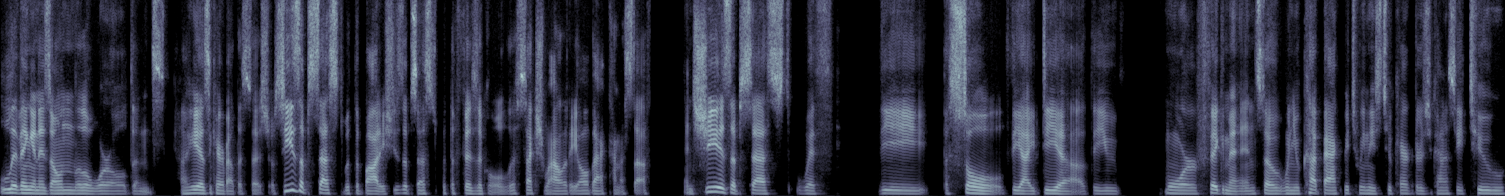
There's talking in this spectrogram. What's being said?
living in his own little world and uh, he doesn't care about this. So she's obsessed with the body. She's obsessed with the physical, the sexuality, all that kind of stuff. And she is obsessed with the the soul, the idea, the more figment. And so when you cut back between these two characters, you kind of see two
